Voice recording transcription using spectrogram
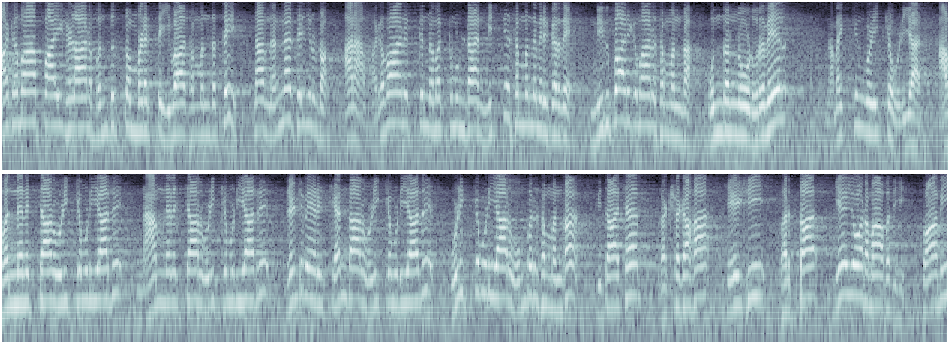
ஆகமா பாய்களான பந்துத்துவம் படைத்த இவா சம்பந்தத்தை நாம் நன்னா தெரிஞ்சுட்டோம் ஆனா பகவானுக்கு நமக்கு உண்டா நித்திய சம்பந்தம் இருக்கிறதே. நிருபாரிகமான சம்பந்தம் உந்தன்னோடு உறவேல் நமக்கும் ஒழிக்க ஒழியாது. அவன் நினைச்சால் ஒழிக்க முடியாது நாம் நினைச்சால் ஒழிக்க முடியாது ரெண்டு பேரும் சேர்ந்தால் ஒழிக்க முடியாது. ஒழிக்க முடியாத ஒன்பது சம்பந்தம் பிதாச்ச ரக்ஷகா சேஷி பர்த்தா ஏயோ ரமாபதி சுவாமி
